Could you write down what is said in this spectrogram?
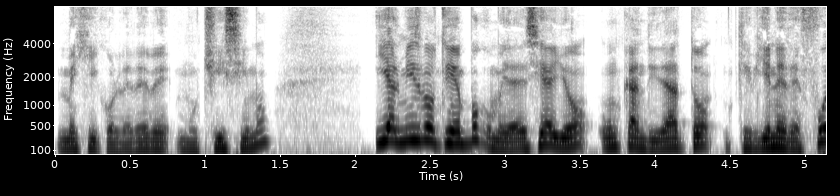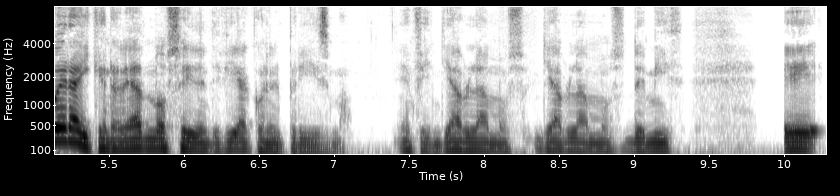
México le debe muchísimo. Y al mismo tiempo, como ya decía yo, un candidato que viene de fuera y que en realidad no se identifica con el priismo. En fin, ya hablamos, ya hablamos de MID. Eh,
